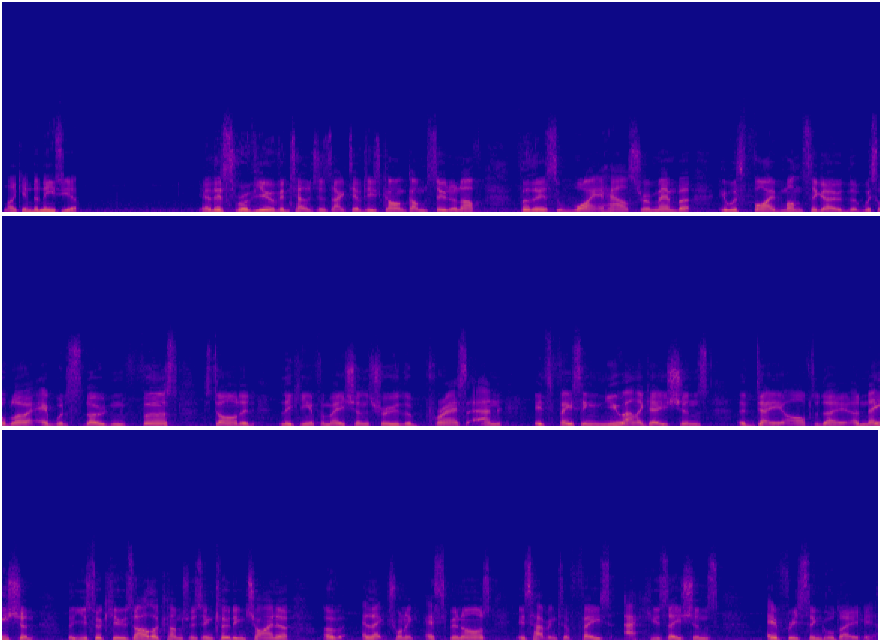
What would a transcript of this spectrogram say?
like Indonesia. Yeah, this review of intelligence activities can't come soon enough for this White House. Remember, it was five months ago that whistleblower Edward Snowden first started leaking information through the press, and it's facing new allegations day after day. A nation that used to accuse other countries, including China, of electronic espionage is having to face accusations every single day here.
